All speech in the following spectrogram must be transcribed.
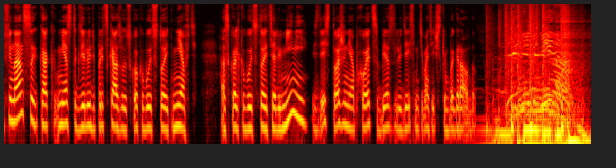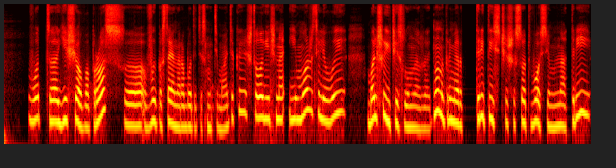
финансы как место, где люди предсказывают, сколько будет стоить нефть, а сколько будет стоить алюминий, здесь тоже не обходится без людей с математическим бэкграундом. Вот э, еще вопрос. Э, вы постоянно работаете с математикой, что логично, и можете ли вы большие числа умножать? Ну, например, 3608 на 3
